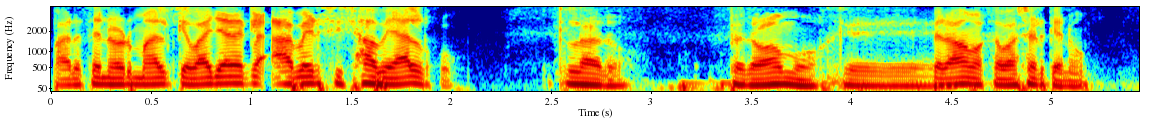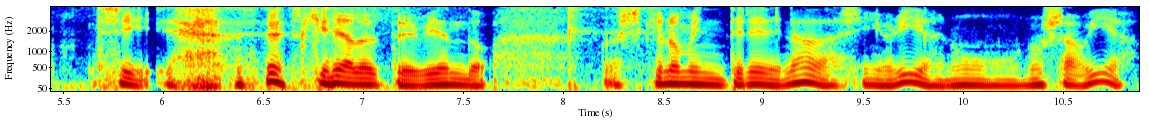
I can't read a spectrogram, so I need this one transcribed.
parece normal que vaya a, a ver si sabe algo. Claro. Pero vamos, que... Pero vamos, que va a ser que no. Sí, es que ya lo estoy viendo. Pero es que no me enteré de nada, señoría, no, no sabía.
